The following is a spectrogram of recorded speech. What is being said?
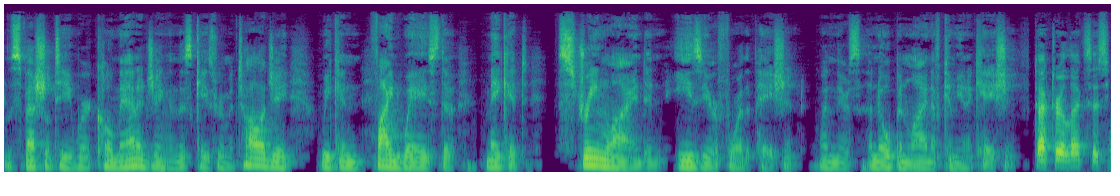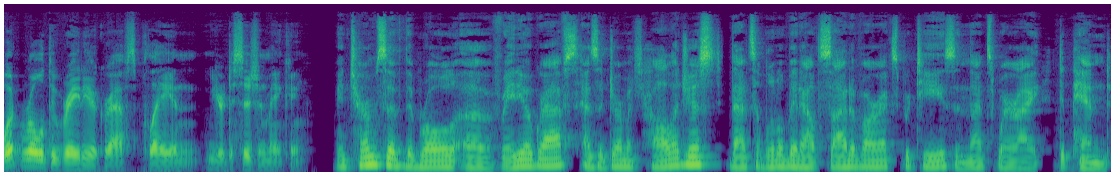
the specialty we're co-managing, in this case rheumatology, we can find ways to make it streamlined and easier for the patient when there's an open line of communication. Dr. Alexis, what role do radiographs play in your decision making? In terms of the role of radiographs as a dermatologist, that's a little bit outside of our expertise, and that's where I depend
